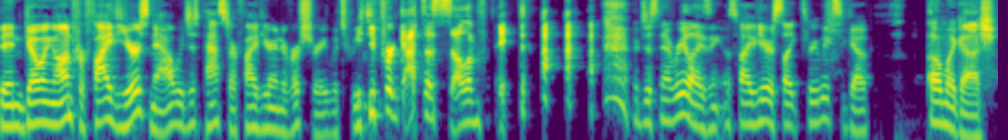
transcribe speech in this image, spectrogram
been going on for five years now. We just passed our five year anniversary, which we forgot to celebrate. I'm just now realizing it was five years, like three weeks ago. Oh my gosh.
